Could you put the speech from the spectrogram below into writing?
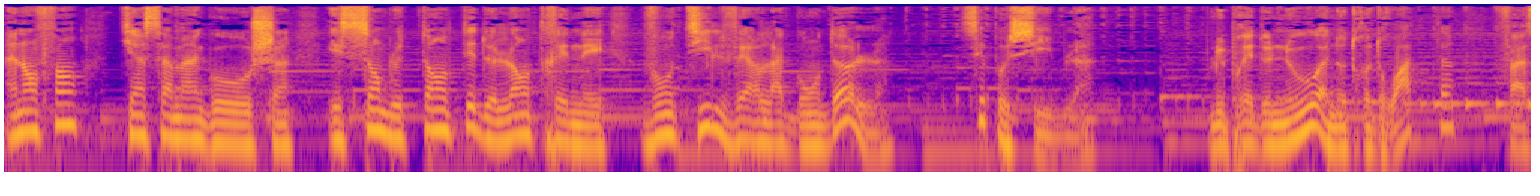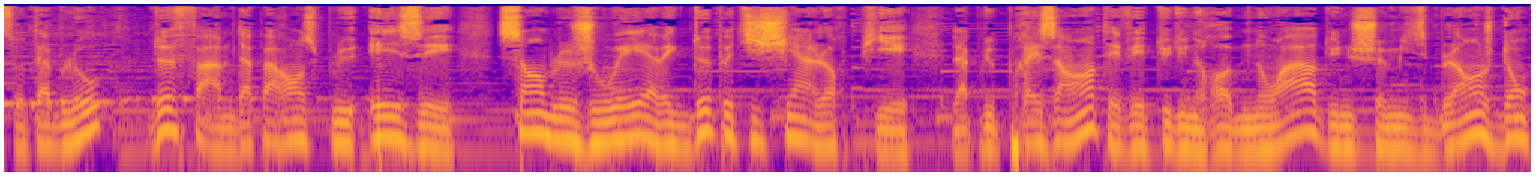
Un enfant tient sa main gauche et semble tenter de l'entraîner. Vont-ils vers la gondole? C'est possible. Plus près de nous, à notre droite, face au tableau, deux femmes d'apparence plus aisée semblent jouer avec deux petits chiens à leurs pieds. La plus présente est vêtue d'une robe noire, d'une chemise blanche dont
